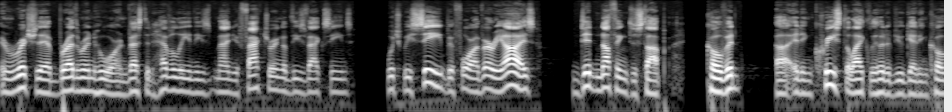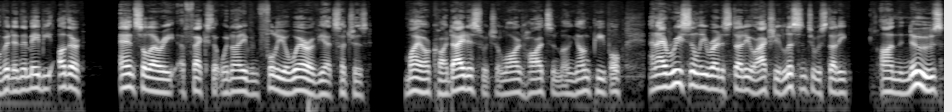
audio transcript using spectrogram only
enrich their brethren who are invested heavily in these manufacturing of these vaccines, which we see before our very eyes did nothing to stop COVID. Uh, it increased the likelihood of you getting COVID, and there may be other ancillary effects that we're not even fully aware of yet, such as myocarditis, which enlarge hearts among young people. And I recently read a study, or actually listened to a study on the news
